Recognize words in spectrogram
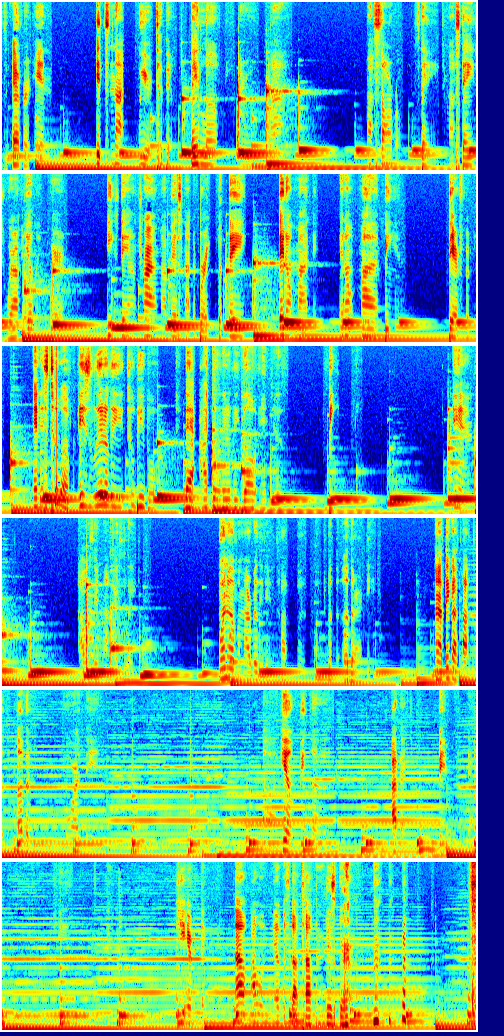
I think I talked to the other more than uh, him because I've actually been with that. She, she everything. I, I will never stop talking to this girl.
